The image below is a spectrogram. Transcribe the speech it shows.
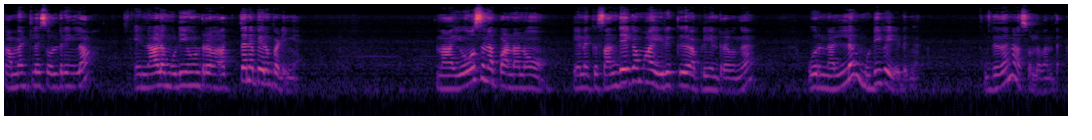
கமெண்ட்ல சொல்றீங்களா? என்னால முடியுன்ற அத்தனை பேரும் படிங்க. நான் யோசனை பண்ணணும். எனக்கு சந்தேகமா இருக்கு அப்படின்றவங்க ஒரு நல்ல முடிவை எடுங்க. இதுதான் நான் சொல்ல வந்தேன்.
